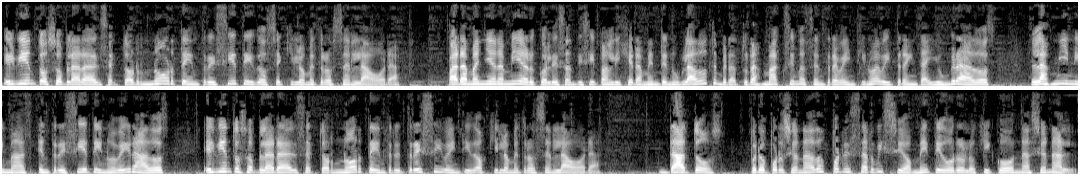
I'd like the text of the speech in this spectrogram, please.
El viento soplará del sector norte entre 7 y 12 kilómetros en la hora. Para mañana miércoles anticipan ligeramente nublado, temperaturas máximas entre 29 y 31 grados, las mínimas entre 7 y 9 grados. El viento soplará del sector norte entre 13 y 22 kilómetros en la hora. Datos proporcionados por el Servicio Meteorológico Nacional.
